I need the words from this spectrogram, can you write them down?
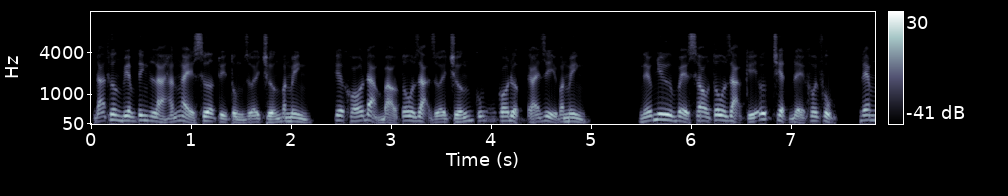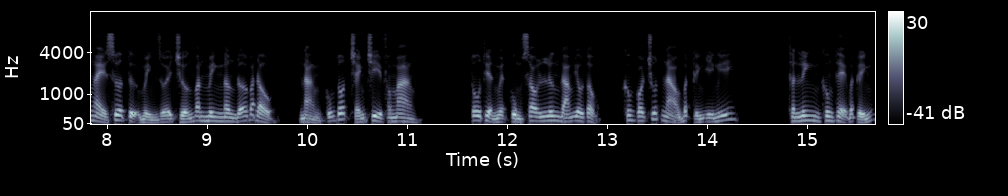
đã thương viêm tinh là hắn ngày xưa tùy tùng dưới trướng văn minh, kia khó đảm bảo tô dạ dưới trướng cũng có được cái gì văn minh. Nếu như về sau tô dạ ký ức triệt để khôi phục, đem ngày xưa tự mình dưới trướng văn minh nâng đỡ bắt đầu, nàng cũng tốt tránh chi phong mang. Tô thiện nguyệt cùng sau lưng đám yêu tộc, không có chút nào bất kính ý nghĩ. Thần linh không thể bất kính.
